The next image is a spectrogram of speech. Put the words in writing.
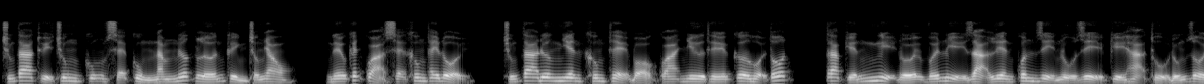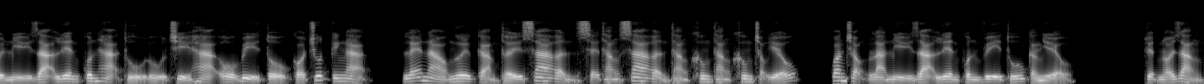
chúng ta thủy chung cũng sẽ cùng năm nước lớn kình chống nhau, nếu kết quả sẽ không thay đổi, chúng ta đương nhiên không thể bỏ qua như thế cơ hội tốt. Ta kiến nghị đối với nỉ dạ liên quân dị nụ dị kỳ hạ thủ đúng rồi nỉ dạ liên quân hạ thủ đủ chỉ hạ ổ bị tổ có chút kinh ngạc, lẽ nào ngươi cảm thấy xa ẩn sẽ thắng xa ẩn thắng không thắng không trọng yếu, quan trọng là nỉ dạ liên quân vĩ thú càng nhiều. Tuyệt nói rằng,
